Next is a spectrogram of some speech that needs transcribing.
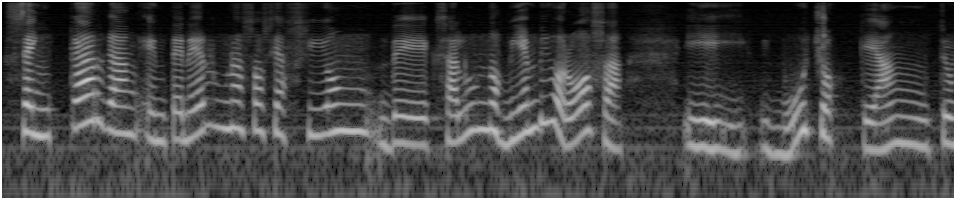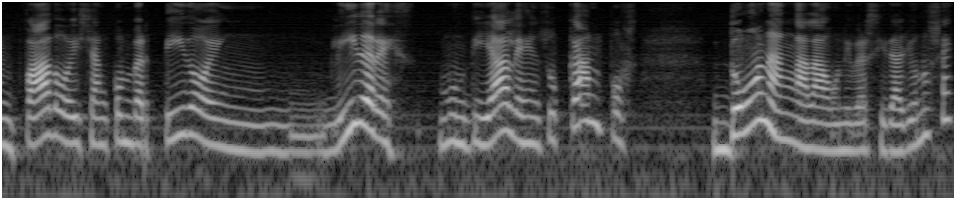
Se encargan en tener una asociación de exalumnos bien vigorosa y, muchos que han triunfado y se han convertido en líderes mundiales en sus campos, donan a la universidad. Yo no sé,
